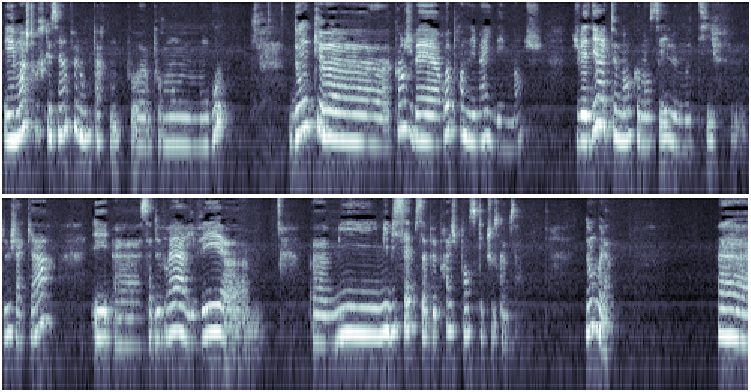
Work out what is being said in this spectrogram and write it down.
Et moi, je trouve que c'est un peu long, par contre, pour, mon, mon, goût. Donc, quand je vais reprendre les mailles des manches, je vais directement commencer le motif de jacquard et euh, ça devrait arriver euh, euh, mi-biceps à peu près, je pense, quelque chose comme ça. Donc voilà. Euh,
